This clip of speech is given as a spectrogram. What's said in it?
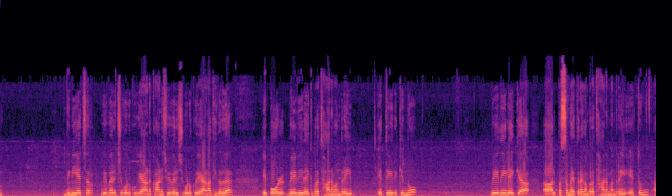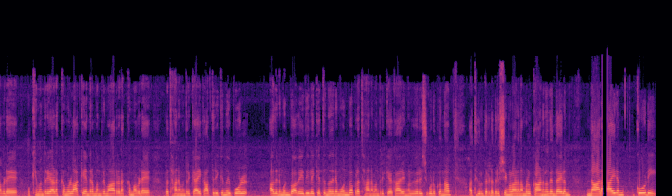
miniature വിവരിച്ചു കൊടുക്കുകയാണ് കാണിച്ചു വിവരിച്ചു കൊടുക്കുകയാണ് അധികൃതർ. ഇപ്പോൾ വേദിയിലേക്ക് പ്രധാനമന്ത്രി എത്തിയിരിക്കുന്നു. വേദിയിലേക്ക് അല്പസമയത്തിനകം പ്രധാനമന്ത്രി എത്തും. അവിടെ മുഖ്യമന്ത്രി അടക്കമുള്ള കേന്ദ്രമന്ത്രിമാരടക്കം അവിടെ പ്രധാനമന്ത്രിക്കായി കാത്തിരിക്കുന്നു. ഇപ്പോൾ അതിനു മുൻപ് വേദിയിലേക്ക് എത്തുന്നതിന് മുൻപ് പ്രധാനമന്ത്രിക്ക് കാര്യങ്ങൾ വിവരിച്ചു കൊടുക്കുന്ന അധികൃതരുടെ ദൃശ്യങ്ങളാണ് നമ്മൾ കാണുന്നത്. എന്തായാലും നാലായിരം കോടി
